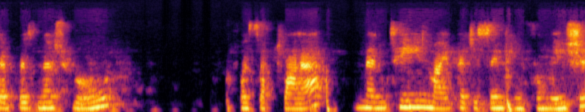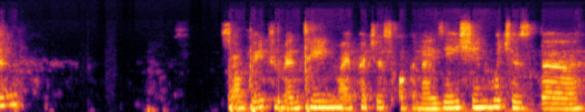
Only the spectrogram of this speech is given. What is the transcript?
the business role for supplier, maintain my purchasing information. So I'm going to maintain my purchase organization, which is the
